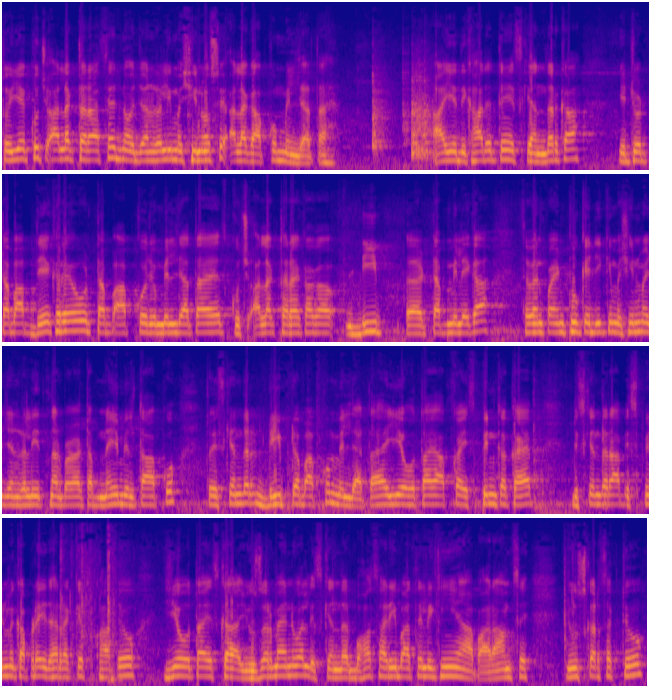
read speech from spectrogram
तो ये कुछ अलग तरह से जनरली मशीनों से अलग आपको मिल जाता है। आइए दिखा देते हैं इसके अंदर का। ये जो टब आप देख रहे हो, टब आपको जो मिल जाता है, कुछ अलग तरह का डीप टब मिलेगा। 7.2 केजी की मशीन में जनरली इतना बड़ा टब नहीं मिलता आपको तो इसके अंदर डीप टब आपको मिल जाता है। ये होता है आपका स्पिन का कैप, जिसके अंदर आप स्पिन में कपड़े इधर रख के सुखाते हो। ये होता है इसका यूज़र मैनुअल, इसके अंदर बहुत सारी बातें लिखी हैं, आप आराम से यूज़ कर सकते हो।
